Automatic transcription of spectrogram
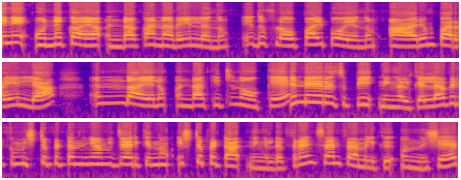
ഇനി ഉന്നക്കായ ഉണ്ടാക്കാൻ അറിയില്ലെന്നും ഇത് ഫ്ലോപ്പായി പോയെന്നും ആരും പറയില്ല. എന്തായാലും ഉണ്ടാക്കിയിട്ട് നോക്ക്. എന്റെ ഈ റെസിപ്പി നിങ്ങൾക്ക് എല്ലാവർക്കും ഇഷ്ടപ്പെട്ടെന്ന് ഞാൻ വിചാരിക്കുന്നു. ഇഷ്ടപ്പെട്ടാൽ നിങ്ങളുടെ ഫ്രണ്ട്സ് ആൻഡ് ഫാമിലിക്ക് ഒന്ന് ഷെയർ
